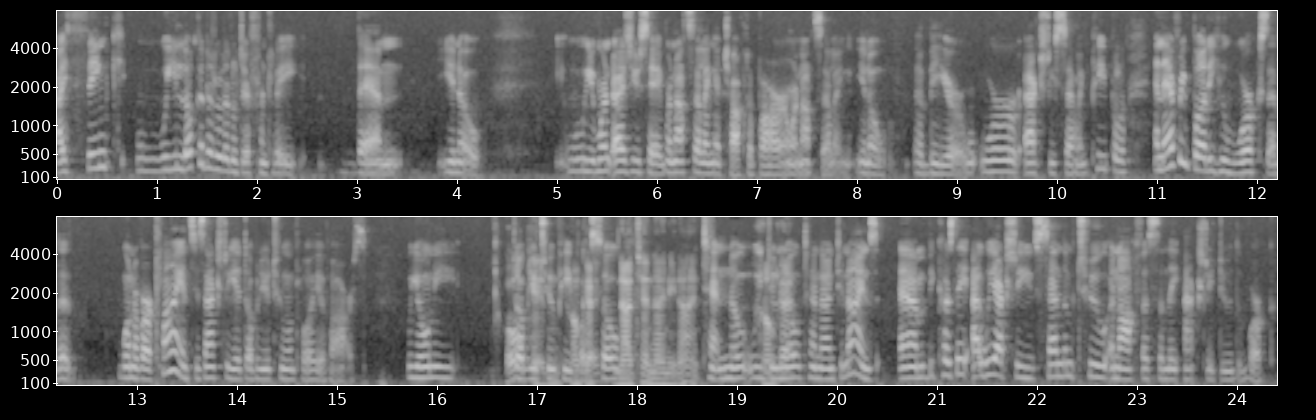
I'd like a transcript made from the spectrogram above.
I think we look at it a little differently than you know. We weren't, as you say, we're not selling a chocolate bar. We're not selling, you know, a beer. We're actually selling people, and everybody who works at a one of our clients is actually a W two employee of ours. We only W two people, Okay. so not 1099. ten no we do Okay. no 1099s um, because they uh, we actually send them to an office and they actually do the work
